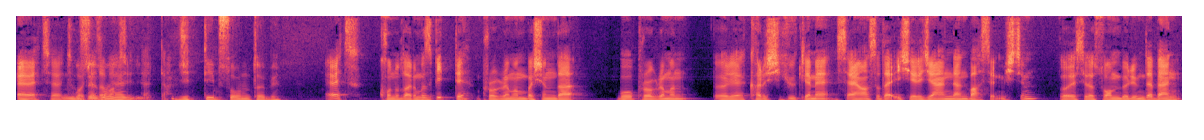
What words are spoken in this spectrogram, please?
Evet evet bu hoca sezon da bahsetti yani Ciddi bir sorun tabii. Evet konularımız bitti. Programın başında bu programın böyle karışık yükleme seansı da içereceğinden bahsetmiştim. Dolayısıyla son bölümde ben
